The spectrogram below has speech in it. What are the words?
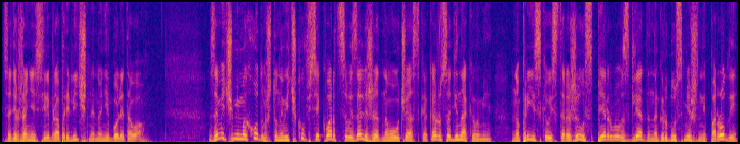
Содержание серебра приличное, но не более того. Замечу мимоходом, что новичку все кварцевые залежи одного участка кажутся одинаковыми, но приисковый сторожил с первого взгляда на груду смешанной породы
